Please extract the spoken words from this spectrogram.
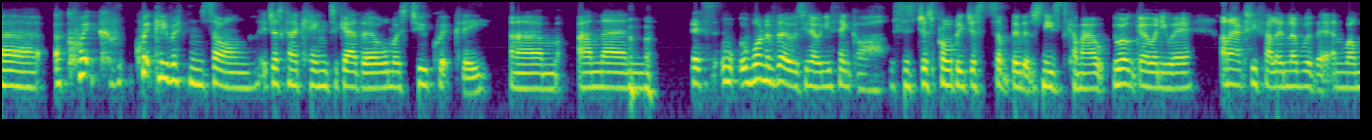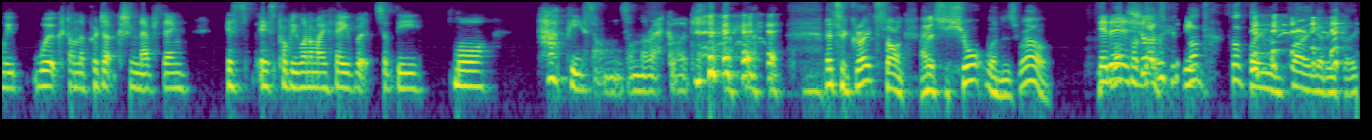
uh, a quick, quickly written song. It just kind of came together almost too quickly. Um, and then it's one of those, you know, when you think, oh, this is just probably just something that just needs to come out. It won't go anywhere. And I actually fell in love with it. And when we worked on the production and everything, it's it's probably one of my favorites of the more happy songs on the record. It's a great song, and it's a short one as well. It Not is short Not, not, not I'm anything.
